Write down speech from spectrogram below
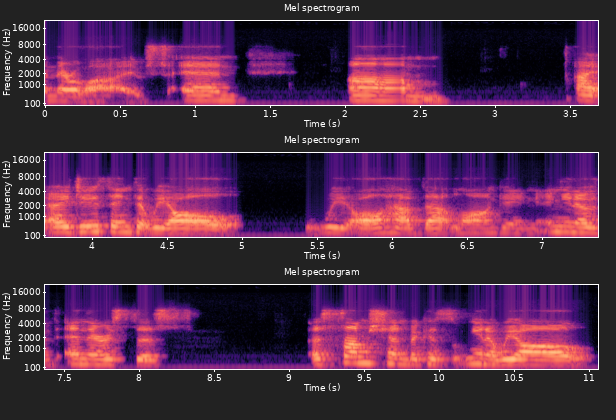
in their lives, and um, I, I do think that we all we all have that longing, and you know, and there's this assumption because you know we all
